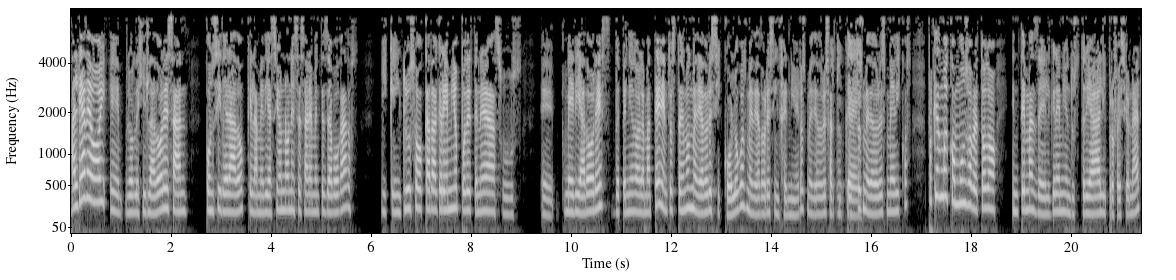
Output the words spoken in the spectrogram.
Al día de hoy, eh, los legisladores han considerado que la mediación no necesariamente es de abogados y que incluso cada gremio puede tener a sus eh, mediadores dependiendo de la materia. Entonces tenemos mediadores psicólogos, mediadores ingenieros, mediadores arquitectos, mediadores médicos, porque es muy común, sobre todo en temas del gremio industrial y profesional,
